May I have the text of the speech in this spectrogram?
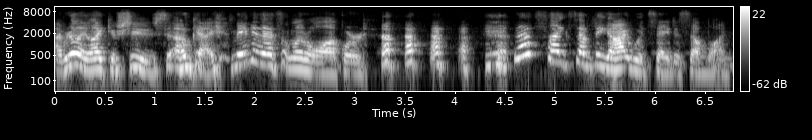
I really like your shoes. Okay, maybe that's a little awkward. that's like something I would say to someone,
